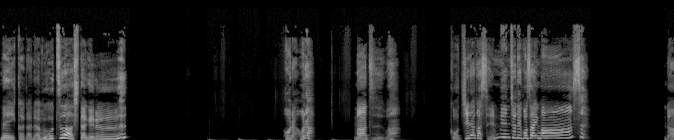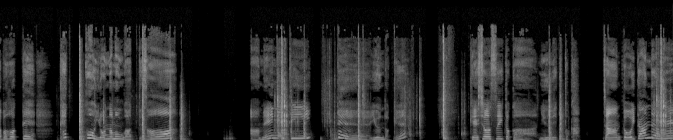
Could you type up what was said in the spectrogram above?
メイカがラブホツアーしてあげる。ほらほら。まずはこちらが洗面所でございます。ラブホって結構いろんなもんがあってさ。アメニティって言うんだっけ？化粧水とか乳液とかちゃんと置いてあんだよね。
